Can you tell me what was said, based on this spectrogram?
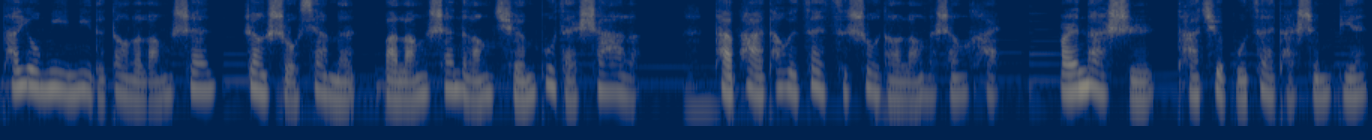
他又秘密的到了狼山，让手下们把狼山的狼全部宰杀了。他怕他会再次受到狼的伤害，而那时他却不在他身边。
